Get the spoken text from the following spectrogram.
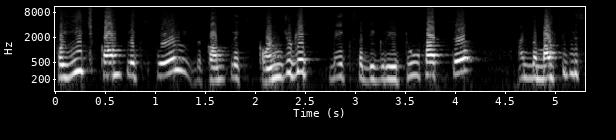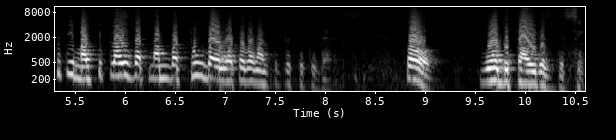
for each complex pole, the complex conjugate makes a degree 2 factor and the multiplicity multiplies that number 2 by whatever multiplicity there is. So, Woe-betide is the same.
